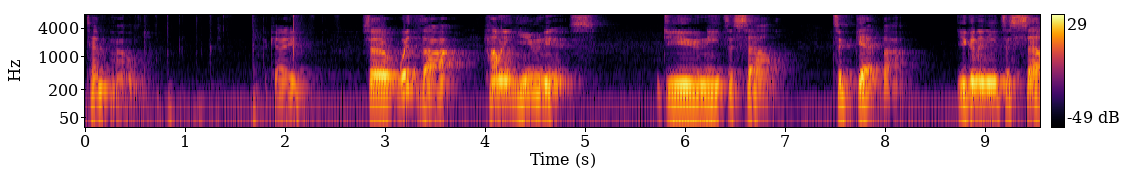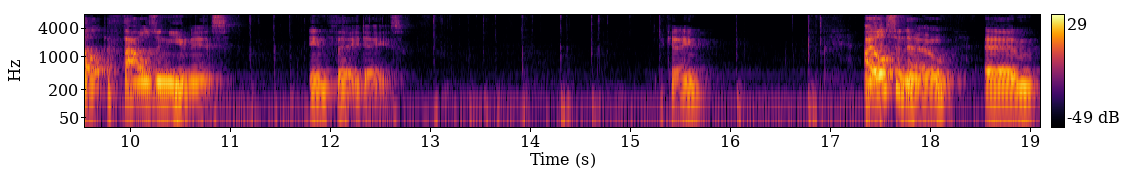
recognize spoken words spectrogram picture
ten pound. Okay, so with that, how many units do you need to sell to get that? You're going to need to sell a thousand units in 30 days. Okay. I also know, um,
